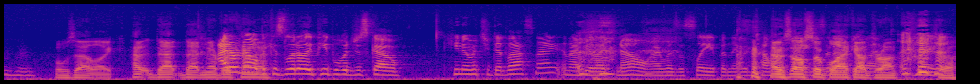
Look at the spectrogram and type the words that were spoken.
Mm-hmm. What was that like? How did that that never? I don't know kinda- because literally people would just go, "You know what you did last night?" And I'd be like, "No, I was asleep." And they would tell me. I was also things, and I'd be blackout drunk, so.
